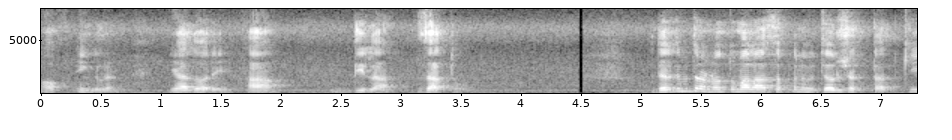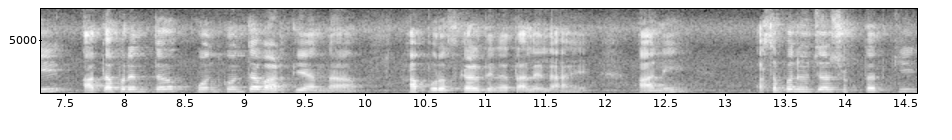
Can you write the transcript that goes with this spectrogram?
of England याद्वारे हा दिला जातो. विद्यार्थी मित्रांनो तुम्हाला असं पण विचारू शकतात की आतापर्यंत कोणकोणत्या भारतीयांना हा पुरस्कार देण्यात आलेला आहे. आणि असं पण विचारू शकतात की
